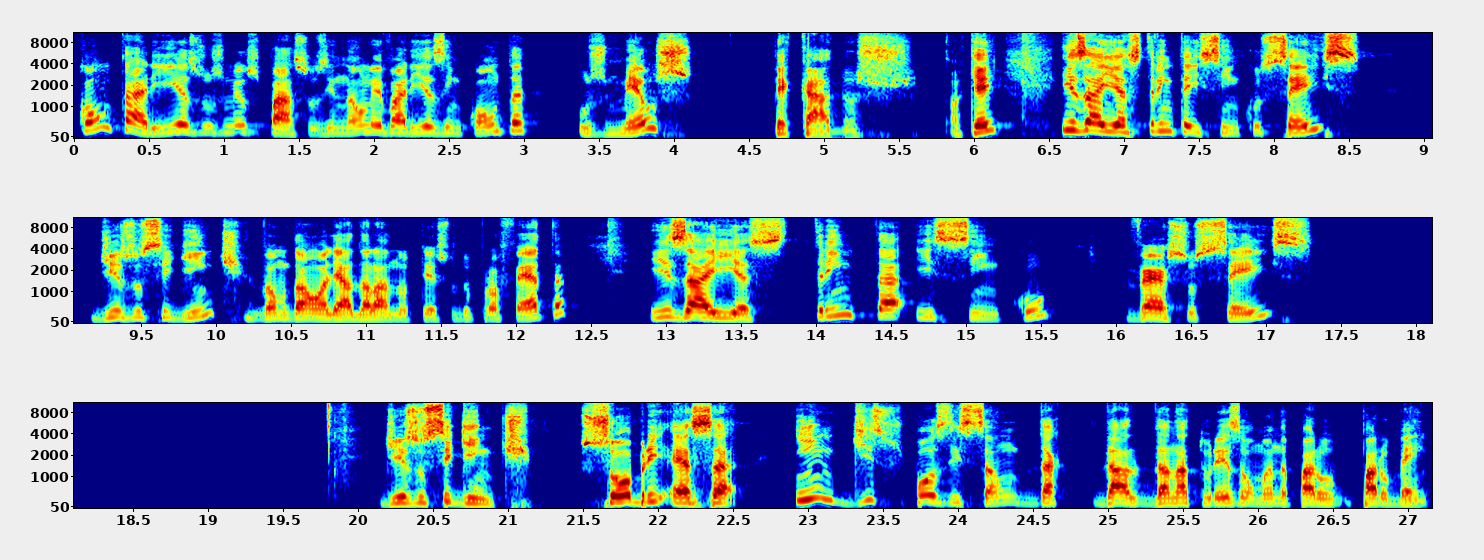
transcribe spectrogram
contarias os meus passos e não levarias em conta os meus pecados. Ok? Isaías 35, 6 diz o seguinte: vamos dar uma olhada lá no texto do profeta. Isaías 35, verso 6 diz o seguinte sobre essa indisposição da, da, da, natureza humana para o, para o bem.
